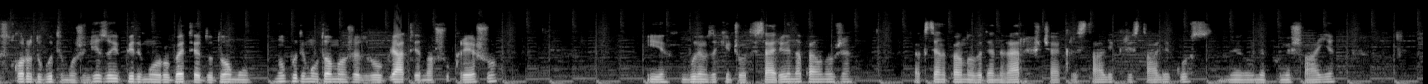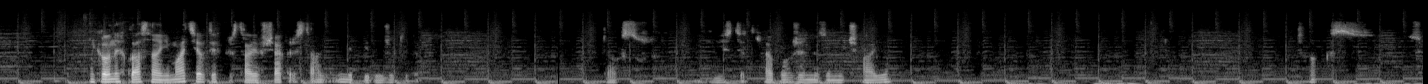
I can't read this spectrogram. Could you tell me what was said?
скоро добудемо желізо і підемо робити додому. Ну, будемо вдома вже доробляти нашу кришу. І будемо закінчувати серію, напевно, вже. Так, це, напевно, веде наверх, ще кристалі, кристалікус, не, не помішає. Яка у них класна анімація в тих кристалів, ще кристалів, не піду вже туди. Так, їсти треба вже не замічаю. Так, сюди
